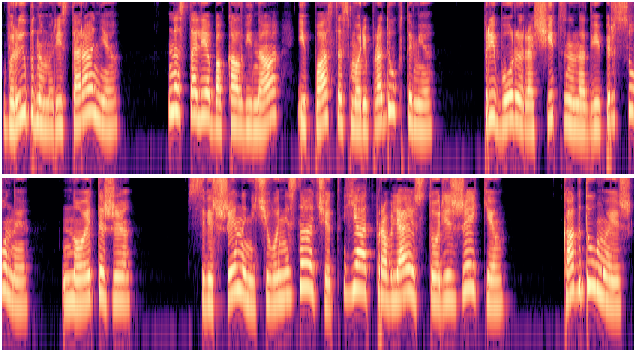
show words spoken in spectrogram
в рыбном ресторане. На столе бокал вина и паста с морепродуктами. Приборы рассчитаны на две персоны. Но это же... Совершенно ничего не значит. Я отправляю сторис Жеки. «Как думаешь,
